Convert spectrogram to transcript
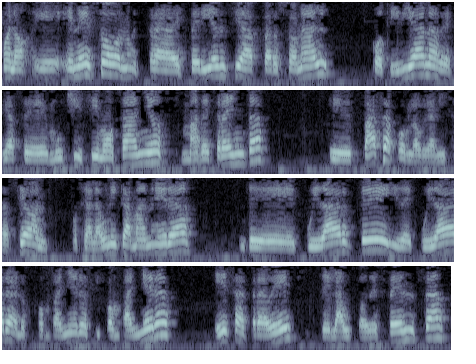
Bueno, eh, en eso nuestra experiencia personal cotidiana desde hace muchísimos años, más de 30, eh, pasa por la organización. O sea, la única manera de cuidarte y de cuidar a los compañeros y compañeras es a través de la autodefensa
